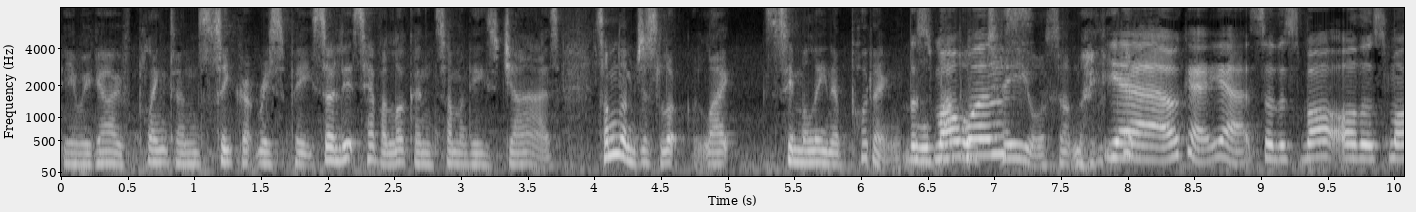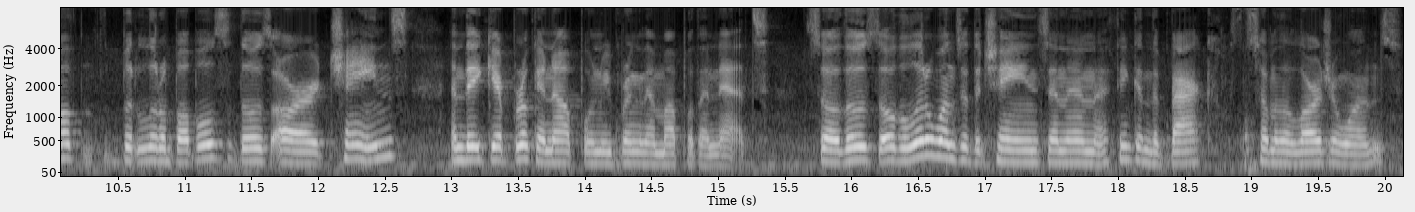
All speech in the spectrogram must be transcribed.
There we go, plankton's secret recipe. So let's have a look in some of these jars. Some of them just look like semolina pudding, the or small ones, tea or something. yeah, okay, yeah. So the small, all those small but little bubbles, those are chains, and they get broken up when we bring them up with a net. So those, all the little ones are the chains, and then I think in the back, some of the larger ones,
